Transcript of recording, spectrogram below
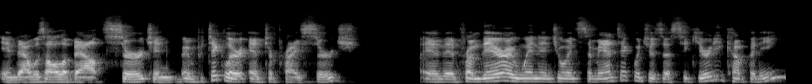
and that was all about search and, in particular, enterprise search. And then from there, I went and joined Symantec, which is a security company,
